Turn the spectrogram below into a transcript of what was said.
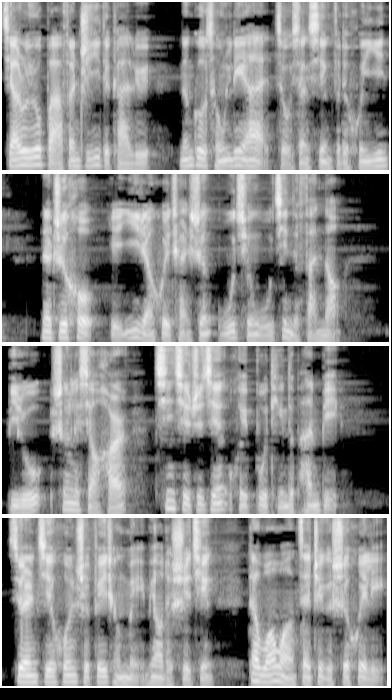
假如有百分之一的概率能够从恋爱走向幸福的婚姻。那之后也依然会产生无穷无尽的烦恼，比如生了小孩，亲戚之间会不停的攀比。虽然结婚是非常美妙的事情，但往往在这个社会里，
